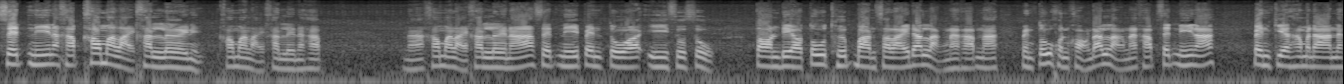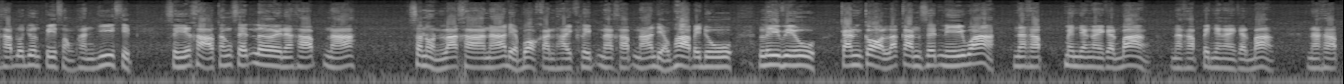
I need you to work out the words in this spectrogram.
เซตนี้นะครับเข้ามาหลายคันเลยนี่เข้ามาหลายคันเลยนะครับนะเข้ามาหลายคันเลยนะ เซตนี้เป็นตัว e s u s u ตอนเดียวตู้ทึบบานสไลด์ด้านหลังนะครับนะเป็นตู้ขนของด้านหลังนะครับ เซตนี้นะเป็นเกียร์ธรรมดานะครับรถยนต์ปี 2020 สีขาวทั้งเซตเลยนะครับนะ สนนราคานะ เดี๋ยวบอกกันท้ายคลิปนะครับนะเดี๋ยวพาไปดูรีวิวกันก่อนละกันเซตนี้ว่านะครับเป็นยังไงกันบ้างนะครับ เป็นยังไงกันบ้างนะครับ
